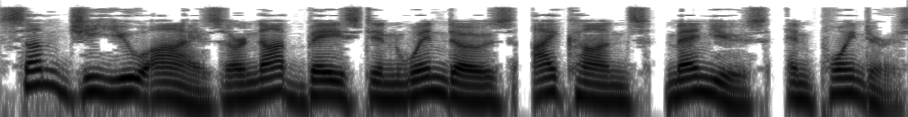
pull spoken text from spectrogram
Some GUIs are not based in Windows, icons, menus, and pointers.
